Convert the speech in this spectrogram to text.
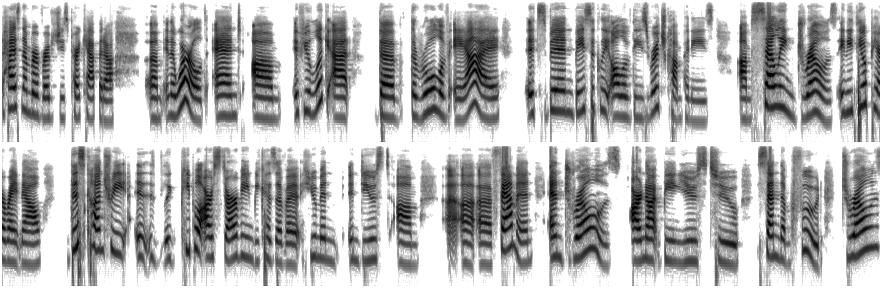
highest number of refugees per capita um, in the world, and um, if you look at the the role of AI, it's been basically all of these rich companies um, selling drones in Ethiopia right now. This country is like people are starving because of a human induced um, famine, and drones are not being used to send them food. Drones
